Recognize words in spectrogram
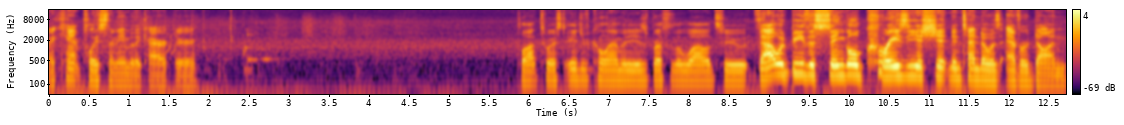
I can't place the name of the character. Plot twist, Age of Calamity is Breath of the Wild 2. That would be the single craziest shit Nintendo has ever done.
